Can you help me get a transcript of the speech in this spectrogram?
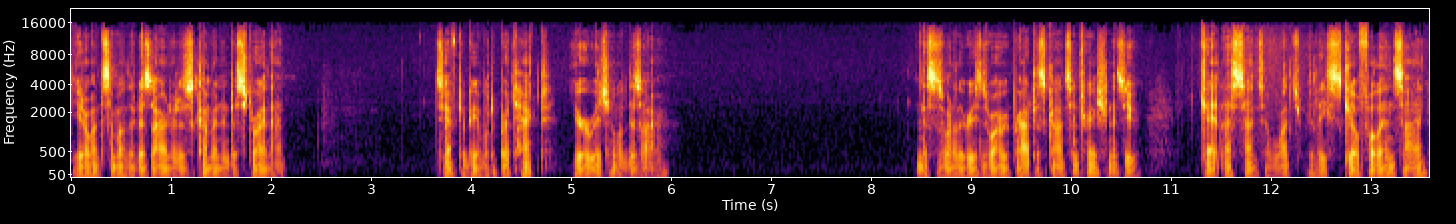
You don't want some other desire to just come in and destroy that. So you have to be able to protect your original desire. And this is one of the reasons why we practice concentration, is you get a sense of what's really skillful inside,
